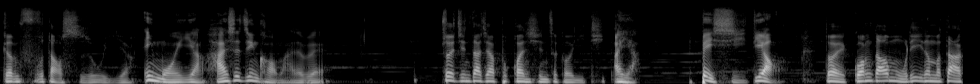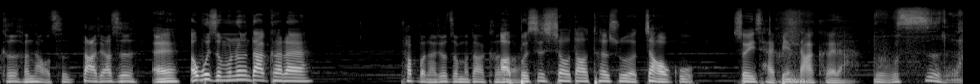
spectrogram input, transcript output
跟福岛食物一样，一模一样，还是进口嘛，对不对？最近大家不关心这个议题。哎呀，被洗掉。对，广岛牡蛎那么大颗，很好吃，大家吃。哎，啊，为什么那么大颗呢？它本来就这么大颗啊，不是受到特殊的照顾，所以才变大颗的、啊。不是啦，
